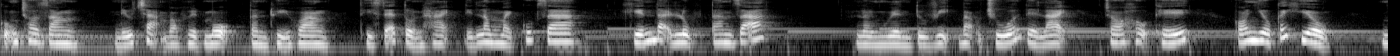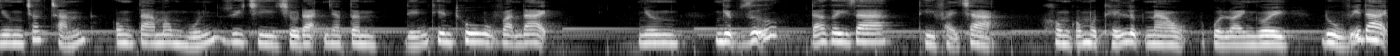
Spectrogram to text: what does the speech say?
cũng cho rằng nếu chạm vào huyệt mộ Tần Thủy Hoàng thì sẽ tổn hại đến long mạch quốc gia, khiến đại lục tan rã. Lời nguyền từ vị bạo chúa để lại cho hậu thế có nhiều cách hiểu, nhưng chắc chắn ông ta mong muốn duy trì triều đại nhà Tần đến thiên thu vạn đại. Nhưng nghiệp dữ đã gây ra thì phải trả, không có một thế lực nào của loài người đủ vĩ đại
